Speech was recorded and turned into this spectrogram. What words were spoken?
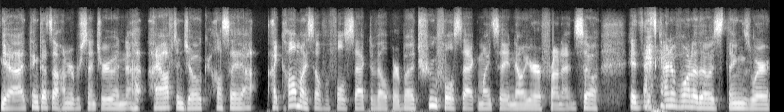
Yeah, I think that's 100% true. And uh, I often joke, I'll say, I call myself a full stack developer, but a true full stack might say, no, you're a front end. So it's, it's kind of one of those things where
